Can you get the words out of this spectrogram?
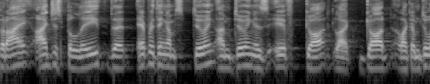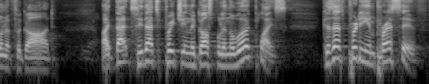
but I, I just believe that everything I'm doing, I'm doing as if God, like God, like I'm doing it for God. Like that. See, that's preaching the gospel in the workplace because that's pretty impressive.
